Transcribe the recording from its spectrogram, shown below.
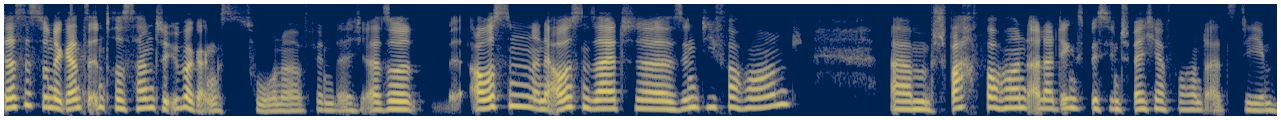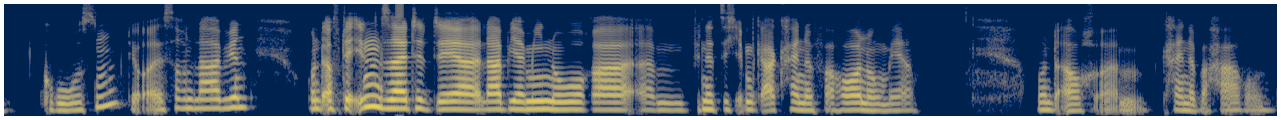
Das ist so 'ne ganz interessante Übergangszone, finde ich. Also, außen an der Außenseite sind die verhornt, ähm, schwach verhornt allerdings, bisschen schwächer verhornt als die großen, die äußeren Labien. Und auf der Innenseite der Labia minora, ähm, findet sich eben gar keine Verhornung mehr und auch, ähm, keine Behaarung.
